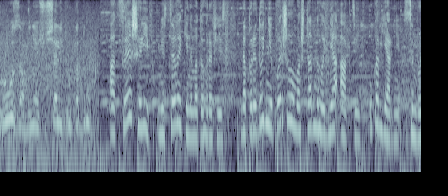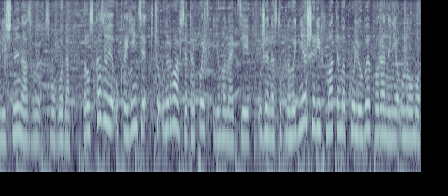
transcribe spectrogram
угроза мы не ощущали друг от друга. А це шеріф, місцевий кінематографіст. Напередодні першого масштабного дня акцій у кав'ярні з символічною назвою Свобода розказує українці, що увірвався терпець його нації. Уже наступного дня шеріф матиме кульове поранення у ногу.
